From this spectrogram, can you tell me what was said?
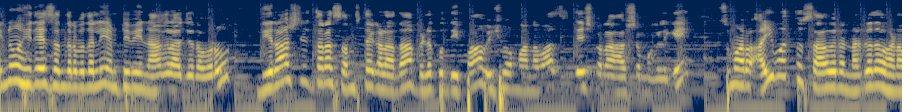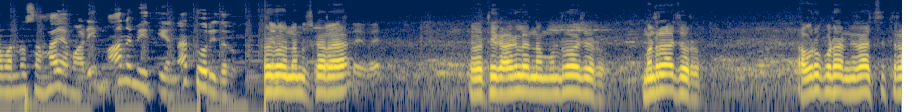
ಇನ್ನು ಇದೇ ಸಂದರ್ಭದಲ್ಲಿ ಎಂಟಿವಿ ನಾಗರಾಜರವರು ನಿರಾಶ್ರಿತರ ಸಂಸ್ಥೆಗಳಾದ ಬೆಳಕು ದೀಪ, ವಿಶ್ವಮಾನವ, ಸಿದ್ದೇಶ್ವರ ಆಶ್ರಮಗಳಿಗೆ ಸುಮಾರು ಐವತ್ತು ಸಾವಿರ ನಗದು ಹಣವನ್ನು ಸಹಾಯ ಮಾಡಿ ಮಾನವೀಯತೆಯನ್ನ ತೋರಿದರು. ನಮಸ್ಕಾರ. ಇವತ್ತಿಗಾಗಲೇ ನಮ್ಮ ಮುನ್ರಾಜರು ಮುನ್ರಾಜರು, ಅವರು ಕೂಡ ನಿರಾಶ್ರಿತರ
